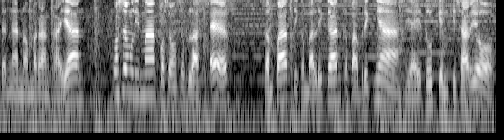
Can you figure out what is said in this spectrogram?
dengan nomor rangkaian 05011F sempat dikembalikan ke pabriknya yaitu Kinkisaryo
